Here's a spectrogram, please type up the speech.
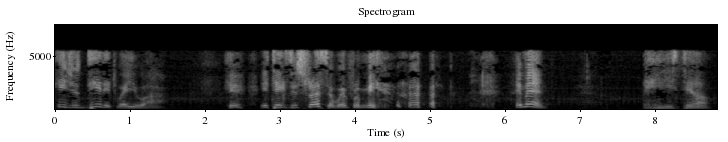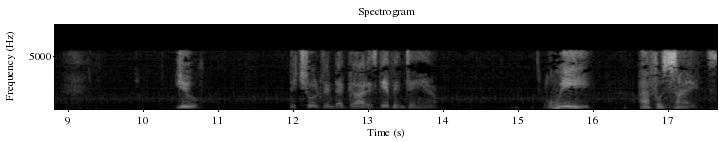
He just did it where you are. He, he takes the stress away from me. Amen. But still, you, the children that God has given to him, we are for signs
